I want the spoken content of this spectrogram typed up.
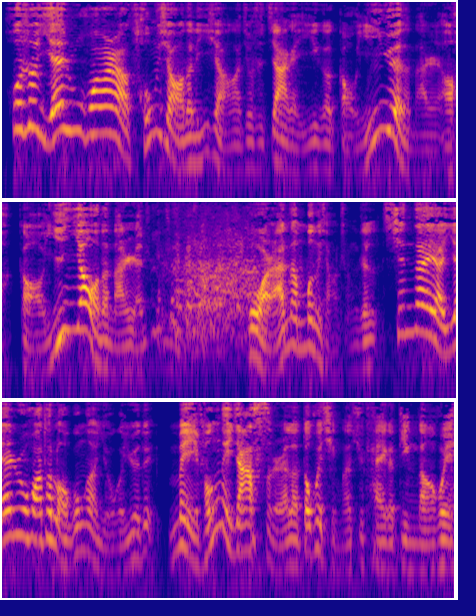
或者说颜如花啊，从小的理想啊，就是嫁给一个搞音乐的男人啊，搞音药的男人。果然呢，梦想成真了。现在呀，颜如花她老公啊有个乐队，每逢哪家死人了，都会请她去开一个叮当会。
